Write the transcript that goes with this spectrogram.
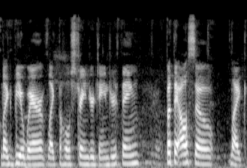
like be aware of like the whole stranger danger thing, but they also like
